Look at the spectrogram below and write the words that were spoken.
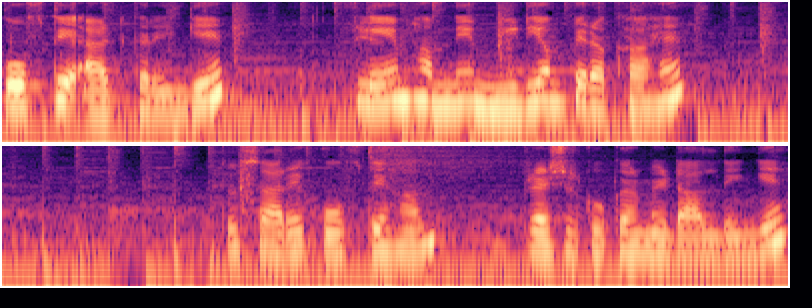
कोफ्ते ऐड करेंगे। फ्लेम हमने मीडियम पे रखा है। तो सारे कोफ्ते हम प्रेशर कुकर में डाल देंगे।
